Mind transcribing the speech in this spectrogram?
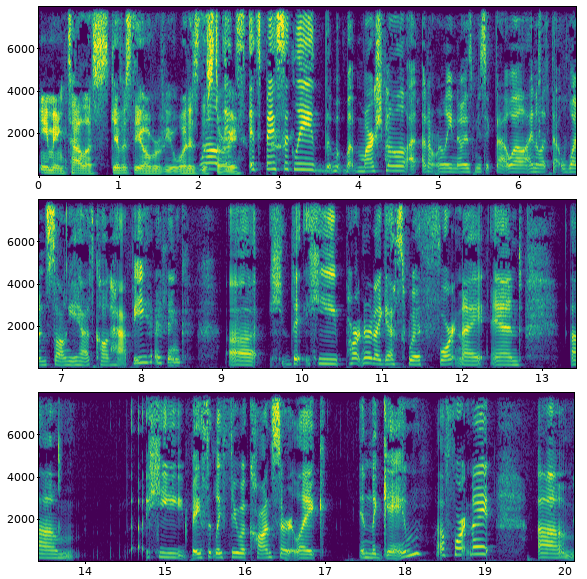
Yiming, tell us. Give us the overview. What is the well, story? it's it's basically the, but Marshmello. I, I don't really know his music that well. I know like that one song he has called "Happy." I think uh, he, the, he partnered, I guess, with Fortnite, and um, he basically threw a concert like in the game of Fortnite. Um,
